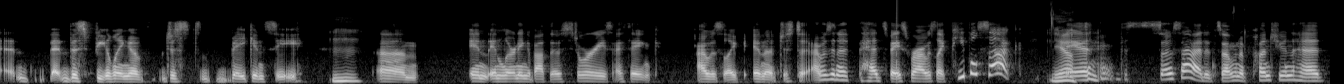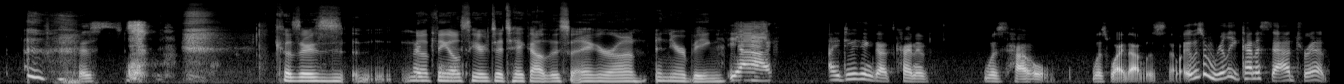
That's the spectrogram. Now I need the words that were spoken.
and this feeling of just vacancy Mhm. um, in, in learning about those stories, I think I was like in a just a, I was in a headspace where I was like, people suck, Yeah. and this is so sad, and so I'm gonna punch you in the head because Because there's nothing else here to take out this anger on, and you're being yeah, I do think that's kind of was how was why that was that way. It was a really kind of sad trip.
